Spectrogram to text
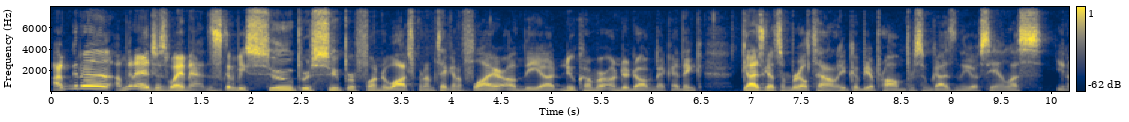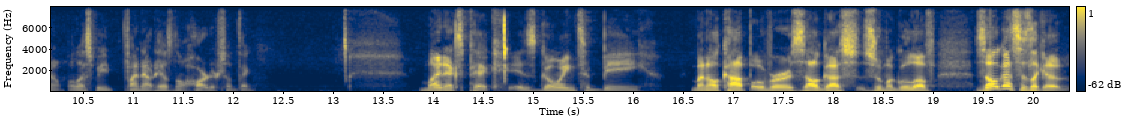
I'm gonna I'm gonna edge his way, man. This is gonna be super super fun to watch. But I'm taking a flyer on the uh, newcomer underdog neck. I think guy's got some real talent. He could be a problem for some guys in the UFC unless you know unless we find out he has no heart or something. My next pick is going to be Manel Kape over Zhalgas Zhumagulov. Zhalgas is like a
